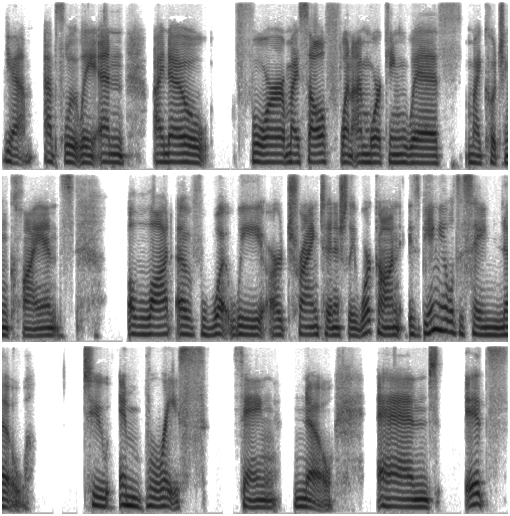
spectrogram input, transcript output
Yeah, absolutely. And I know for myself, when I'm working with my coaching clients, a lot of what we are trying to initially work on is being able to say no, to embrace saying no. And it's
